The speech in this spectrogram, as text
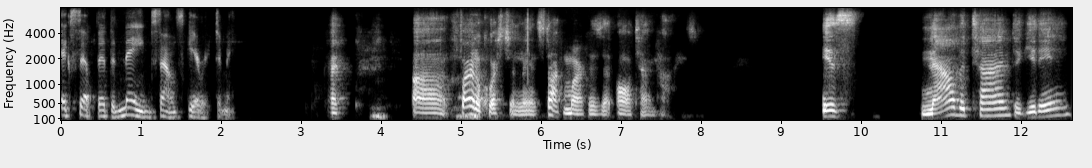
except that the name sounds scary to me. Okay. Uh, final question, then. Stock market is at all-time highs. Is now the time to get in,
